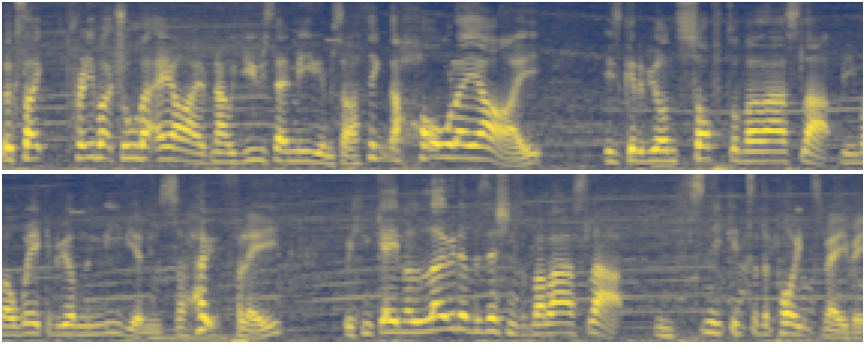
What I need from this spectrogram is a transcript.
Looks like pretty much all the AI have now used their medium, so I think the whole AI is going to be on soft on the last lap. Meanwhile, we're going to be on the medium, so hopefully we can gain a load of positions on the last lap and sneak into the points maybe.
